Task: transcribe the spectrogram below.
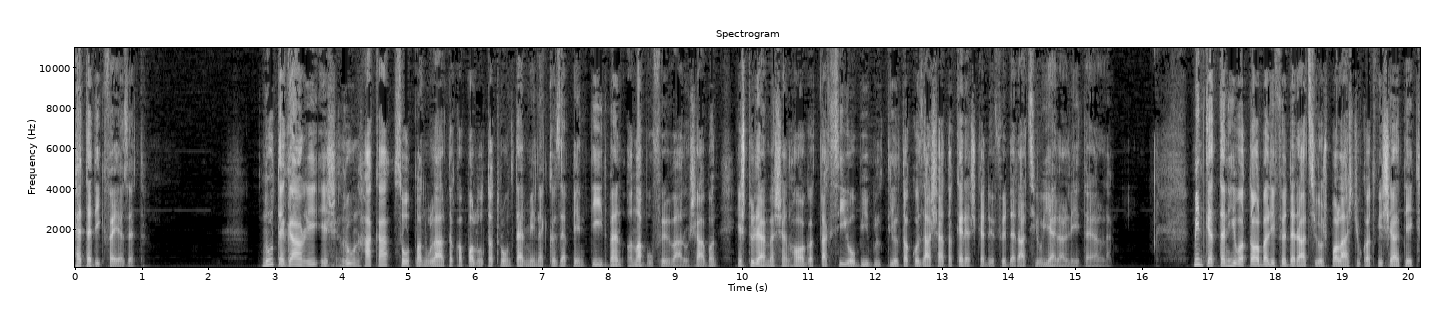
Hetedik fejezet Nutegari és Runhaka szótlanul álltak a palota tróntermének közepén Tídben, a Nabu fővárosában, és türelmesen hallgatták Szio Bibl tiltakozását a kereskedő föderáció jelenléte ellen. Mindketten hivatalbeli föderációs palástjukat viselték,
